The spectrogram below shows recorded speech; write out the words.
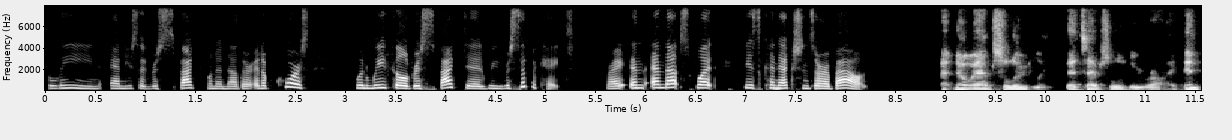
glean and you said respect one another and of course when we feel respected we reciprocate right and and that's what these connections are about uh, no, absolutely. That's absolutely right. And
